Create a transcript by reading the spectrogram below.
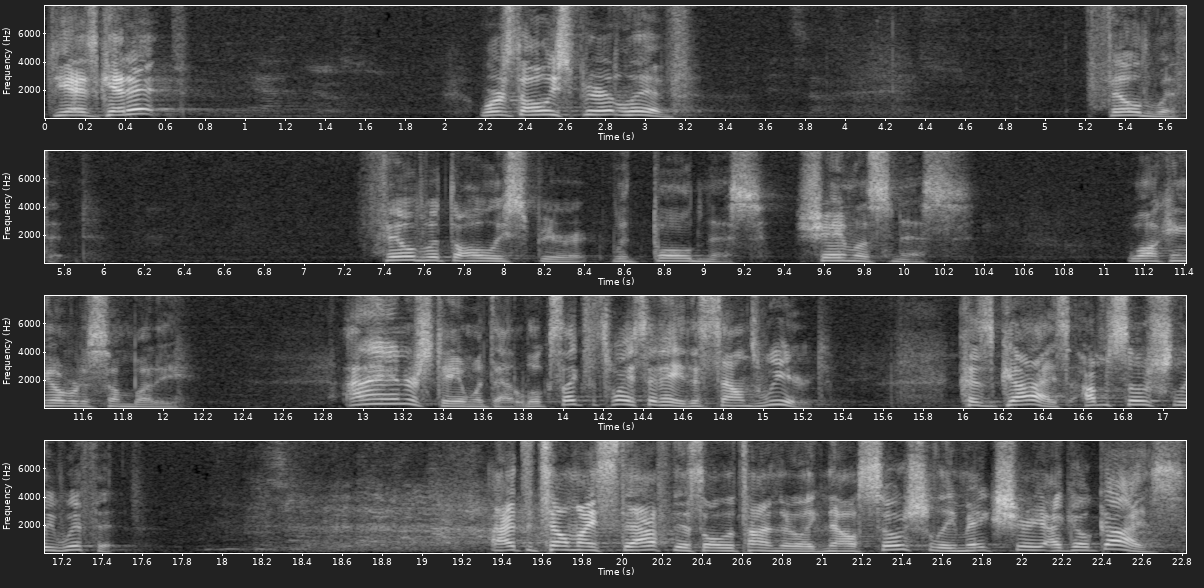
Do you guys get it? Where's the Holy Spirit live? Filled with it. Filled with the Holy Spirit, with boldness, shamelessness, walking over to somebody. And I understand what that looks like. That's why I said, hey, this sounds weird. Because, guys, I'm socially with it. I have to tell my staff this all the time. They're like, now, socially, make sure. I go, guys,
